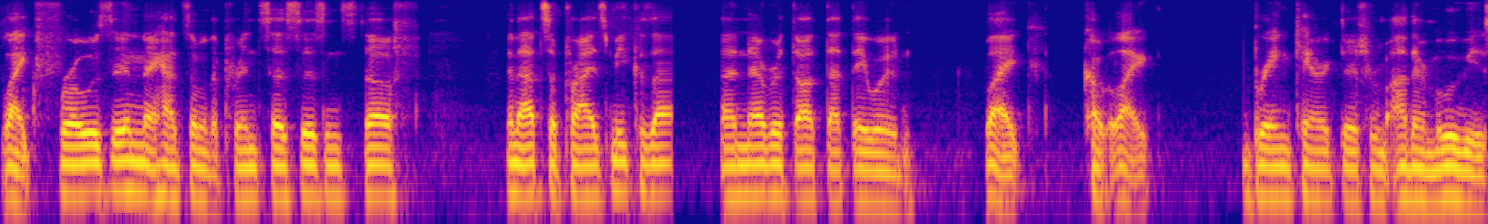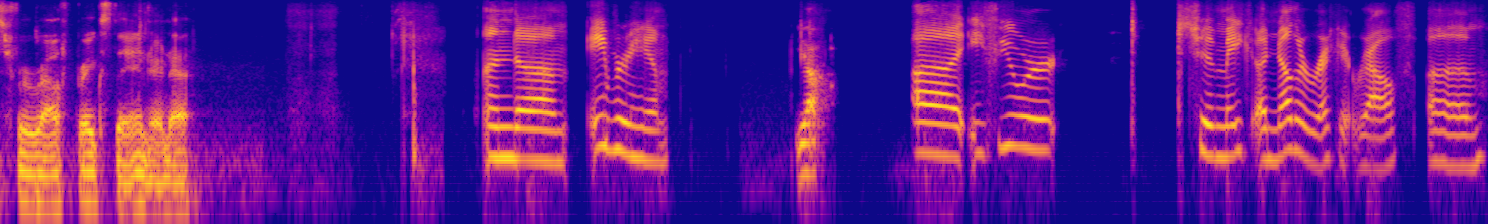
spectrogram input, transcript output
like Frozen. They had some of the princesses and stuff, and that surprised me because I, I never thought that they would like co- like bring characters from other movies for Ralph Breaks the Internet. And um, Abraham, Yeah. uh, if you were t- to make another Wreck-It Ralph, um,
